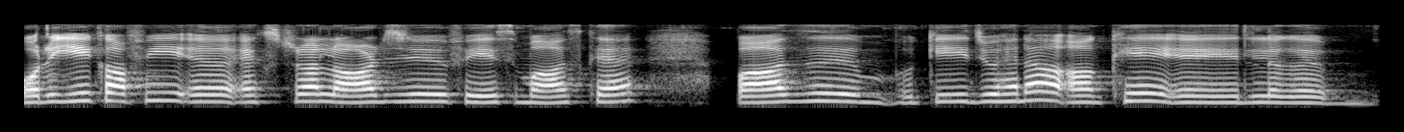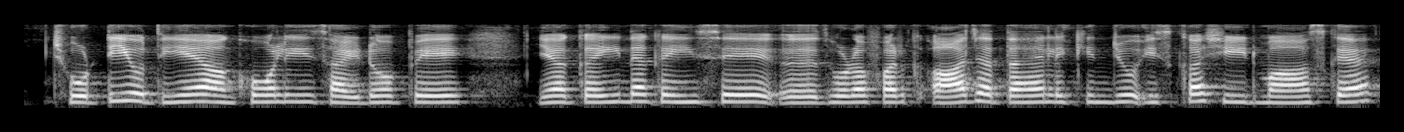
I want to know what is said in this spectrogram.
और ये काफ़ी एक्स्ट्रा लार्ज फेस मास्क है। पाज की जो है ना आँखें छोटी होती हैं आँखों वाली साइडों पे या कहीं ना कहीं से थोड़ा फ़र्क आ जाता है, लेकिन जो इसका शीट मास्क है,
